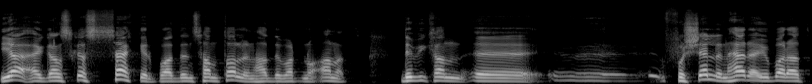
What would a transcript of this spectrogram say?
Jeg er ganske sikker på at den samtalen hadde vært noe annet. Det vi kan eh, eh, Forskjellen her er jo bare at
